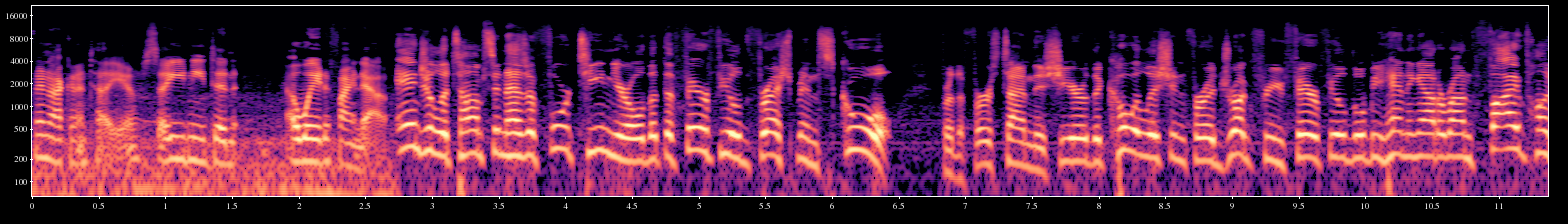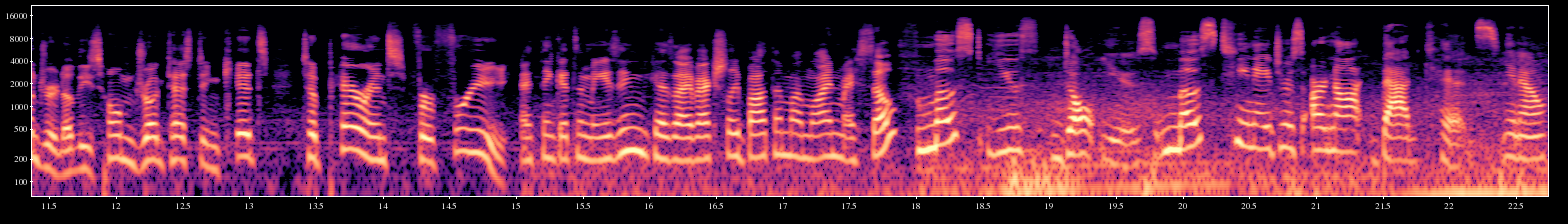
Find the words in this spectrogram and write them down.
They're not going to tell you. So you need to, a way to find out. Angela Thompson has a 14 year old at the Fairfield Freshman School. For the first time this year, the Coalition for a Drug Free Fairfield will be handing out around 500 of these home drug testing kits to parents for free. I think it's amazing because I've actually bought them online myself. Most youth don't use. Most teenagers are not bad kids, you know?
